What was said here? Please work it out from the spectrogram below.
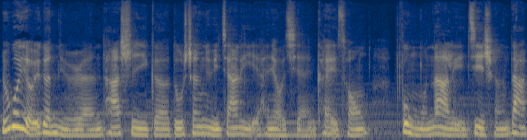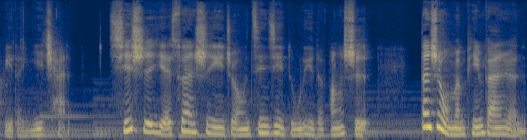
如果有一个女人，她是一个独生女，家里也很有钱，可以从父母那里继承大笔的遗产，其实也算是一种经济独立的方式。但是我们平凡人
